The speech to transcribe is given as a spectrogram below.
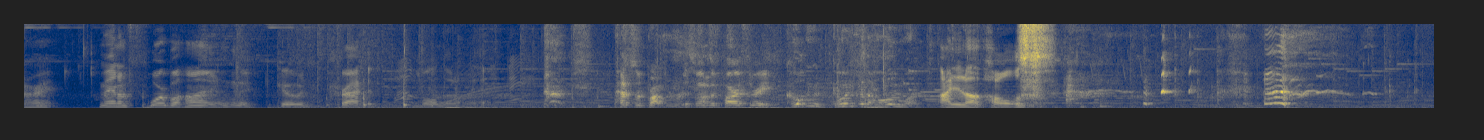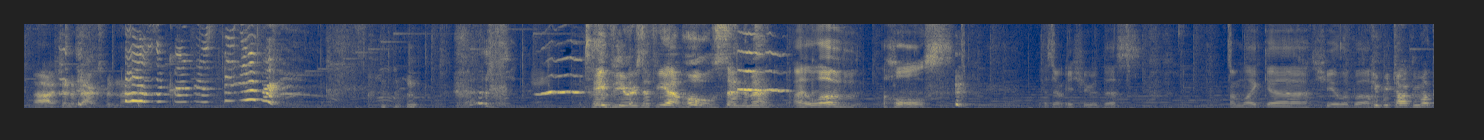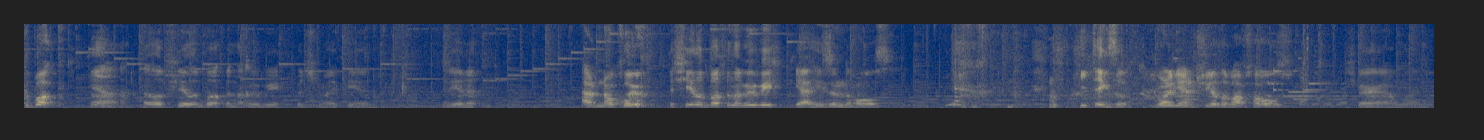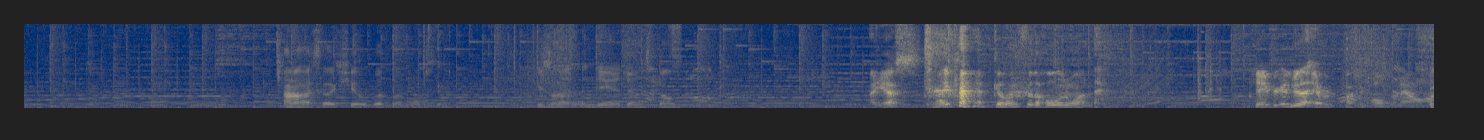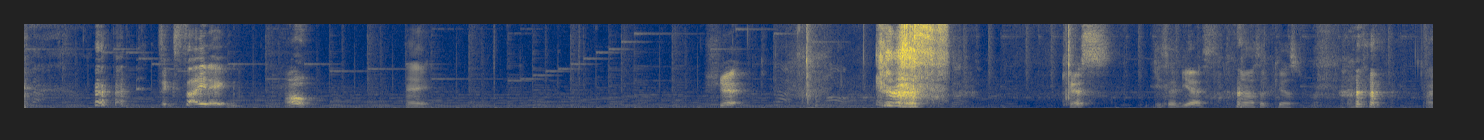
All right. Man, I'm four behind. I'm gonna go and crack a walnut on my head. That's the proper This one's a par three. Colton going for the hole in one. I love holes. Ah, I shouldn't have backspin that. That's the creepiest thing ever. hey viewers, if you have holes, send them in. I love holes. There's no issue with this. I'm like uh, Shia LaBeouf. Could be talking about the book. Yeah, I love Shia LaBeouf in that movie, which she might be in. Is he in it? I have no clue. Is Shia LaBeouf in that movie? Yeah, he's in the holes. Yeah. he digs them. You want to get in Shia LaBeouf's holes? Sure, I don't mind. I don't actually like Shia LaBeouf that much. so. He's in that Indiana Jones film. I guess. Mike going for the hole in one. Okay, if you're gonna do that every fucking hole from now on. it's exciting. Oh, Hey. shit. Kiss? Kiss. He said yes. No, I said kiss. I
